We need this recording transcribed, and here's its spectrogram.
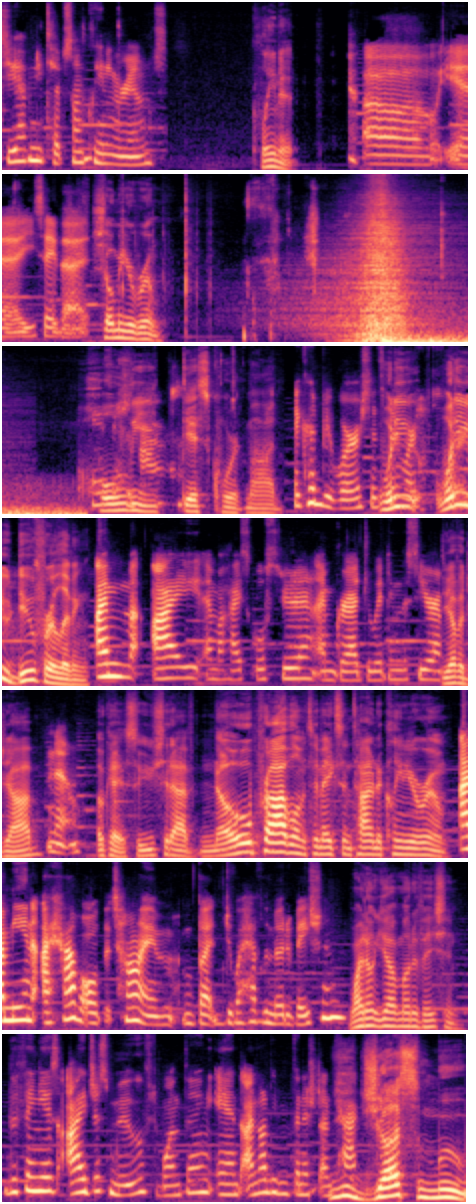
Do you have any tips on cleaning rooms? Clean it. Oh, yeah, you say that. Show me your room. Holy Discord mod. It could be worse. It's What do you worse What do you do for a living? I'm I am a high school student. I'm graduating this year. Do you have a job? No. Okay, so you should have no problem to make some time to clean your room. I mean, I have all the time, but do I have the motivation? Why don't you have motivation? The thing is, I just moved one thing and I'm not even finished unpacking. You just moved.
